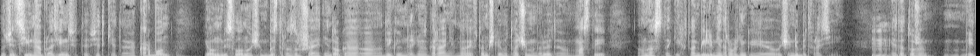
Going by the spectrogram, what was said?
очень сильно абразин, все это, все-таки это карбон, И он, безусловно, очень быстро разрушает не только э, двигательное внутреннего сгорания, но и в том числе вот то, о чем я говорю, это мосты. У нас таких автомобилей внедорожники очень любят в России. Mm. Это тоже и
